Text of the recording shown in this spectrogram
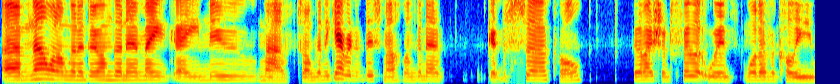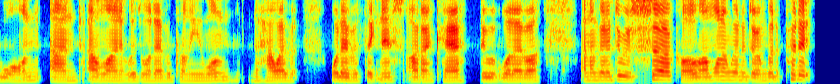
Um, now what I'm going to do, I'm going to make a new mouth. So I'm going to get rid of this mouth. I'm going to get the circle. I'm going to make sure to fill it with whatever colour you want and outline it with whatever colour you want. However, whatever thickness. I don't care. Do it whatever. And I'm going to do a circle. And what I'm going to do, I'm going to put it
